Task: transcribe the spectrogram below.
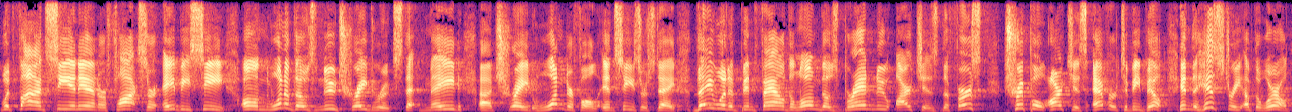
would find CNN or Fox or ABC on one of those new trade routes that made uh, trade wonderful in Caesar's day. They would have been found along those brand new arches, the first triple arches ever to be built in the history of the world.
